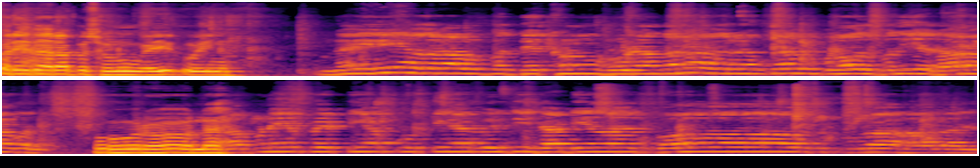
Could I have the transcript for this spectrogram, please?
ਪਰੇ ਦਾ ਰੱਬ ਸੁਣੂਗਾ ਹੀ ਕੋਈ ਨਾ। ਨਹੀਂ ਅਗਲਾ ਬ- ਦੇਖਣ ਨੂੰ ਹੋ ਜਾਂਦਾ ਨਾ ਅਗਲਾ ਕਹਿੰਦਾ ਬਹੁਤ ਵਧੀਆ ਸਾਰਾ ਕੁਝ। ਹੋਰ ਲੈ। ਆਪਣੀਆਂ ਪੇਟੀਆਂ ਪੂਟੀਆਂ ਵੀਰਦੀ ਸਾਡੀਆਂ ਦਾ ਬਹੁਤ ਬੁਰਾ ਹਾਲ ਆ ਜੀ।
